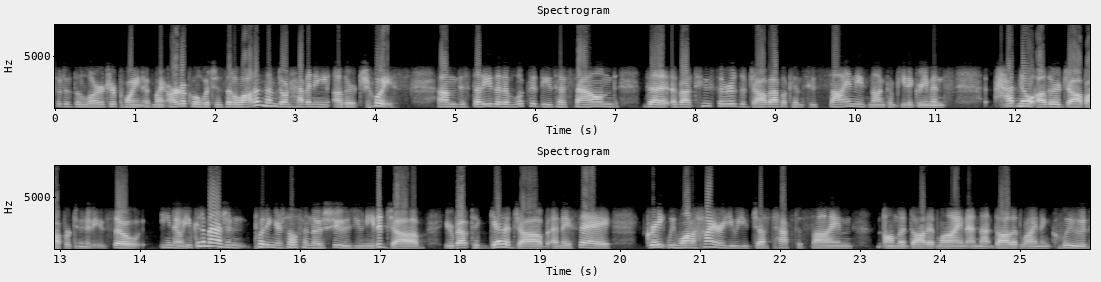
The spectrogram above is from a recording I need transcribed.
sort of the larger point of my article, which is that a lot of them don't have any other choice. Um, the studies that have looked at these have found that about two thirds of job applicants who sign these non compete agreements had no other job opportunities. So you know, you can imagine putting yourself in those shoes. You need a job, you're about to get a job, and they say, Great, we want to hire you. You just have to sign on the dotted line, and that dotted line includes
